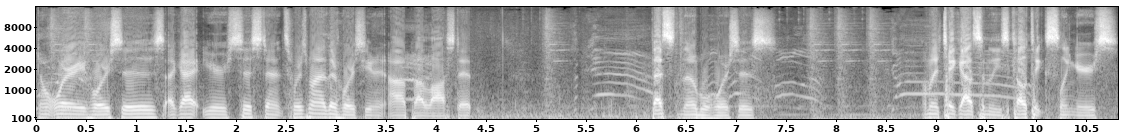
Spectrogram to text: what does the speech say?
Don't worry, horses. I got your assistance. Where's my other horse unit? Up, I lost it. That's noble horses. I'm gonna take out some of these Celtic slingers.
